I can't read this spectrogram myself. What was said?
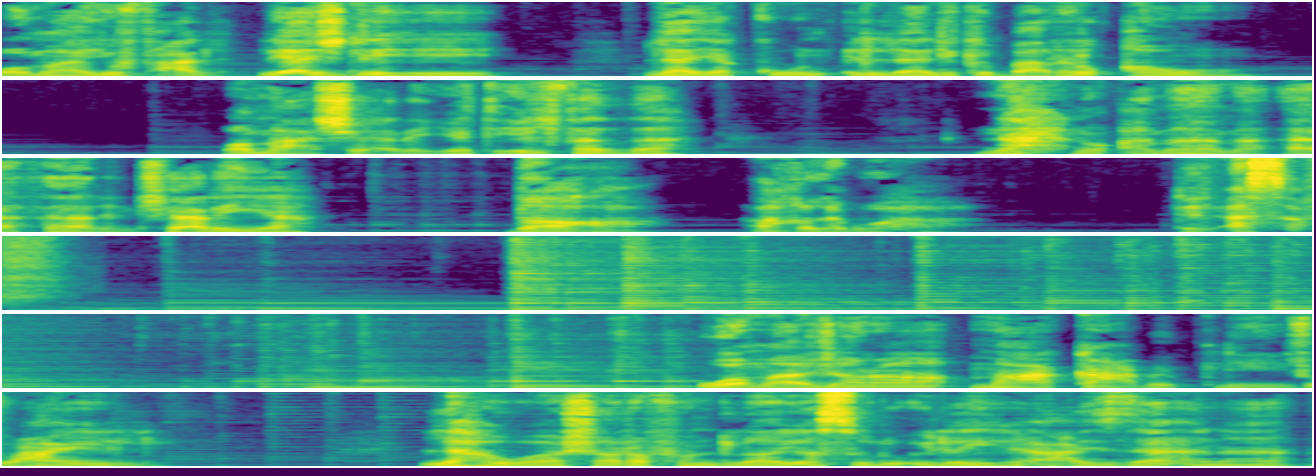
وما يفعل لأجله لا يكون إلا لكبار القوم. ومع شعريته الفذة نحن أمام آثار شعرية ضاع أغلبها للأسف. وما جرى مع كعب بن جعيل. لهو شرف لا يصل إليه اعزائنا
